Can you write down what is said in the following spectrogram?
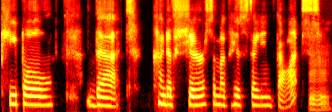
people that kind of share some of his same thoughts, Mhm.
